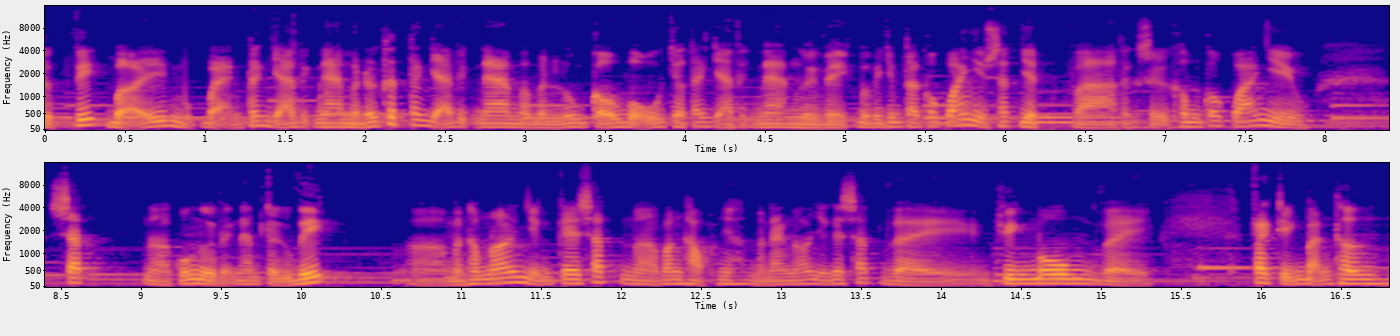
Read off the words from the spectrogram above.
được viết bởi một bạn tác giả Việt Nam. Mình rất thích tác giả Việt Nam và mình luôn cổ vũ cho tác giả Việt Nam người Việt bởi vì chúng ta có quá nhiều sách dịch và thực sự không có quá nhiều sách à, của người Việt Nam tự viết. À, mình không nói những cái sách à, văn học nha mình đang nói những cái sách về chuyên môn về phát triển bản thân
